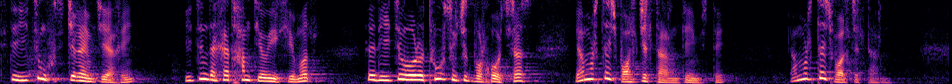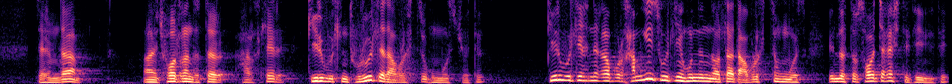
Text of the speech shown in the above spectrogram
Гэтэ эзэн хүсэж байгаа юм чи яах юм? Эзэн дахиад хамт явъя гэх юм бол тэгэд эзэн өөрөө түүх сүжид бурхан учраас ямар тач болж л таарна тийм үстэй. Ямар тач болж л таарна. Заримдаа чуулган дотор харахаар гэр бүл нь төрүүлээд аврагдсан хүмүүс ч байдаг. Гэр бүлийнхнийгаа бүр хамгийн сүүлийн хүн нь болоод аврагдсан хүмүүс энэ дотор сууж байгаа шүү дээ тийм үү?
